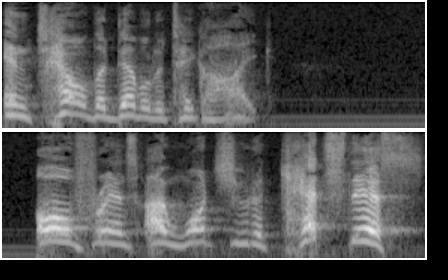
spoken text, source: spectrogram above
and tell the devil to take a hike? Oh, friends, I want you to catch this.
